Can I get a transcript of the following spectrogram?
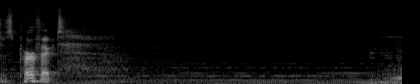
That's just perfect. I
